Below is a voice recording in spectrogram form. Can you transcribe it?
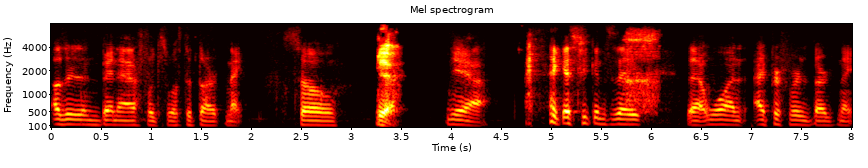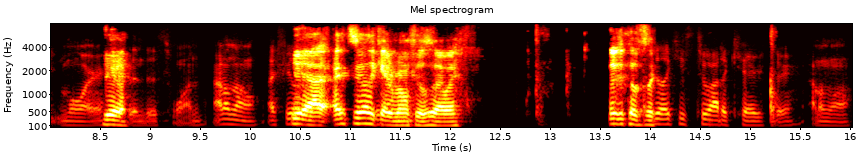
other than Ben Affleck's, was The Dark Knight. So Yeah, yeah, I guess you can say that one. I prefer The Dark Knight more Yeah. than this one. I don't know. I feel yeah. I feel like everyone feels that way. Because I feel like he's too out of character. I don't know.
